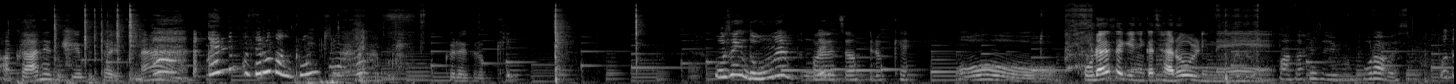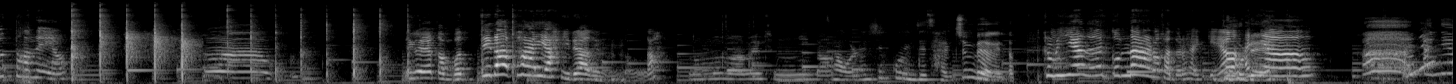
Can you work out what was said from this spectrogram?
아 그 안에도 그게 붙어 있구나. 핸드폰 새로 산 그런 키. 그래 그렇게. 옷색 너무 예쁜데? 보여줘 이렇게. 오 보라색이니까 잘 어울리네. 맞아 그래서 일부러 보라로 했어. 뿌듯하네요. 우와. 이거 약간 멋지다 파이야 이래야 되는 건가? 너무 마음에 듭니다. 자 얼른 씻고 이제 잘 준비해야겠다. 그럼 희야는 꿈나라로 가도록 할게요. 뭐래? 안녕. 안녕.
